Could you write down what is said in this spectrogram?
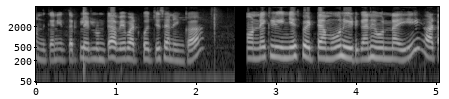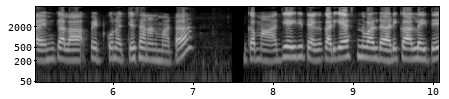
అందుకని ఇద్దరు ప్లేట్లు ఉంటే అవే పట్టుకొచ్చేసాను ఇంకా. మొన్నే క్లీన్ చేసి పెట్టాము నీట్గానే ఉన్నాయి. ఆ టైంకి అలా పెట్టుకొని వచ్చేసాను అనమాట ఇంకా మాది అయితే తెగ కడిగేస్తుంది వాళ్ళ డాడీ కాళ్ళు అయితే.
